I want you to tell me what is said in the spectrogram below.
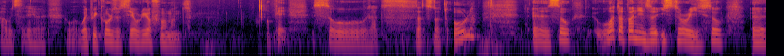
I would say, uh, what we call the theory of moments. Okay, so that's, that's not all. Uh, so what happened in the history? So uh,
